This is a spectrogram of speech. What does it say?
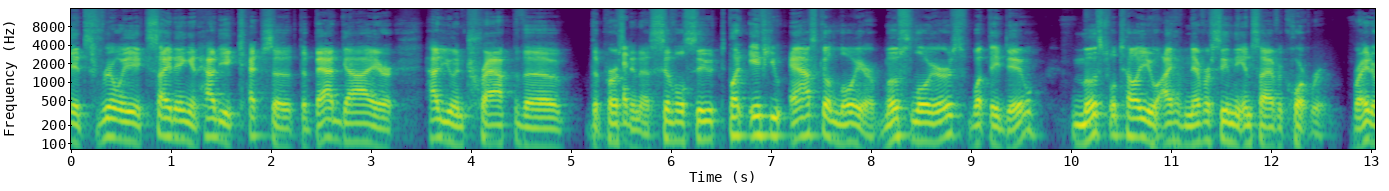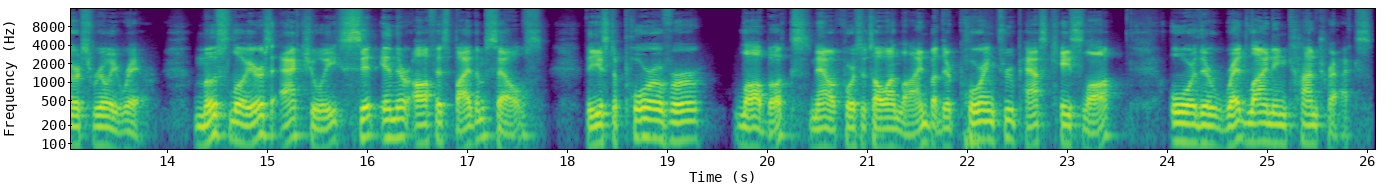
it's really exciting. And how do you catch the the bad guy, or how do you entrap the the person in a civil suit? But if you ask a lawyer, most lawyers, what they do most will tell you, I have never seen the inside of a courtroom, right? Or it's really rare. Most lawyers actually sit in their office by themselves. They used to pour over law books. Now, of course, it's all online, but they're pouring through past case law or they're redlining contracts.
